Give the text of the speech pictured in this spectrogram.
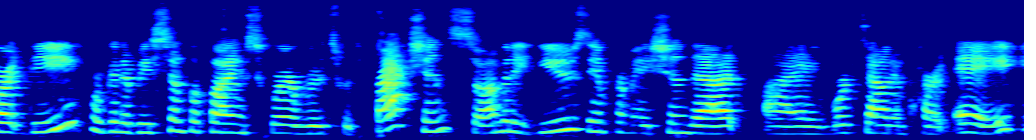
Part D, we're going to be simplifying square roots with fractions. So I'm going to use the information that I worked out in Part A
